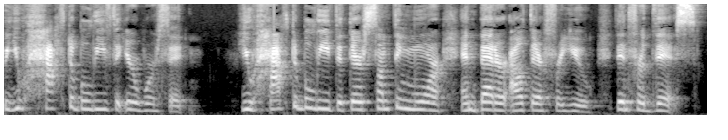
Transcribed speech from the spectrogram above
But you have to believe that you're worth it. You have to believe that there's something more and better out there for you than for this.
